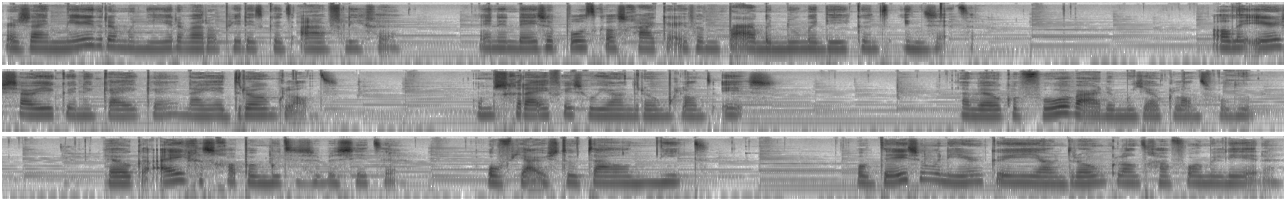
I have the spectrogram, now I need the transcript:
Er zijn meerdere manieren waarop je dit kunt aanvliegen. En in deze podcast ga ik er even een paar benoemen die je kunt inzetten. Allereerst zou je kunnen kijken naar je droomklant. Omschrijf eens hoe jouw droomklant is. Aan welke voorwaarden moet jouw klant voldoen? Welke eigenschappen moeten ze bezitten? Of juist totaal niet? Op deze manier kun je jouw droomklant gaan formuleren.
